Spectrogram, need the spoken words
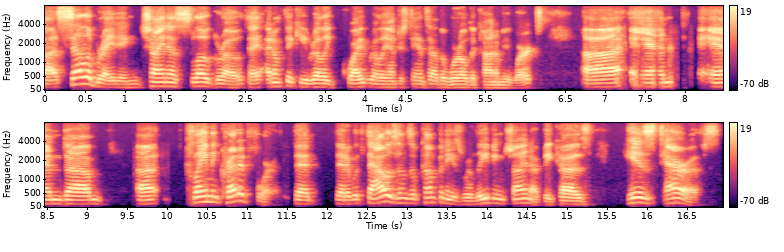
uh, celebrating China's slow growth. I, I, don't think he really quite really understands how the world economy works, uh, and and um, uh, claiming credit for it. That that it was thousands of companies were leaving China because his tariffs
